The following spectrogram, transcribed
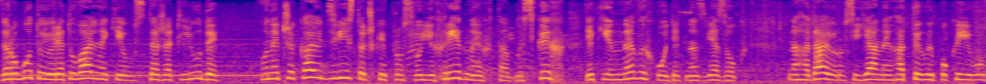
За роботою рятувальників стежать люди. Вони чекають звісточки про своїх рідних та близьких, які не виходять на зв'язок. Нагадаю, росіяни гатили по Києву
